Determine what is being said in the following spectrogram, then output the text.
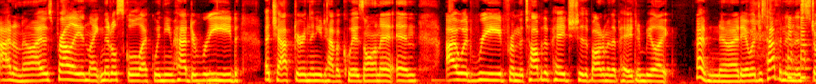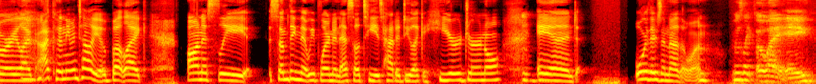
I don't know. I was probably in like middle school, like when you had to read a chapter and then you'd have a quiz on it. And I would read from the top of the page to the bottom of the page and be like, I have no idea what just happened in this story. like, I couldn't even tell you. But like, honestly, something that we've learned in SLT is how to do like a hear journal. Mm-hmm. And, or there's another one. It was like OIA.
